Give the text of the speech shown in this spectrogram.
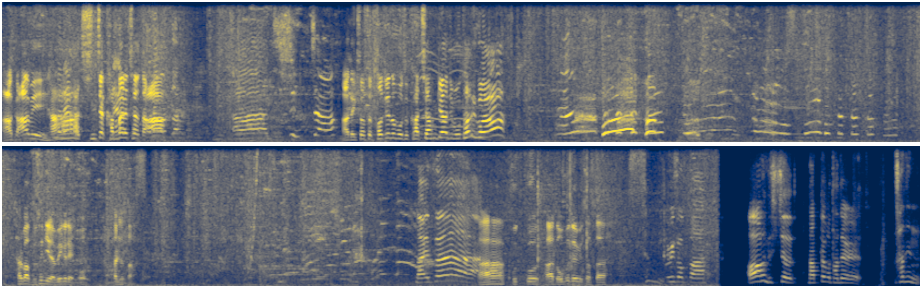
아아아아아아 까비. 아 진짜 간발의 차였다. 아, 아 진짜. 아 넥서스 터지는 모습 같이 함께하지 못하는 거야? 잘 봐 무슨 일이야. 왜 그래? 어 살렸다. nice. 아 good good. 아 너무 재밌었다. 재밌었다. 아 근데 진짜 나 빼고 다들 사진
